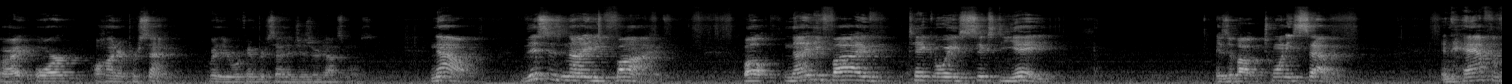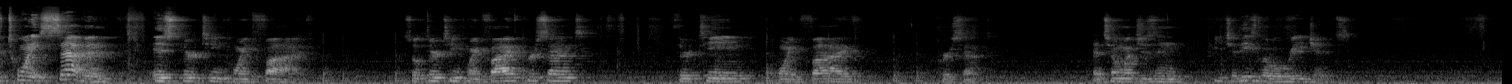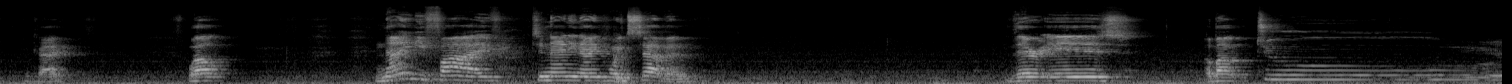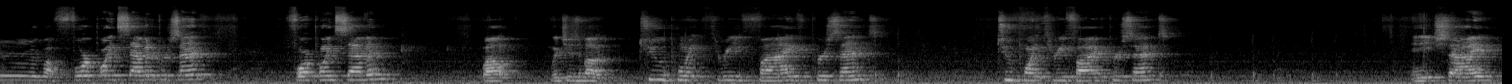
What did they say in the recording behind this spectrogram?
all right, or 100%, whether you're working in percentages or decimals. Now, this is 95. Well, 95 take away 68 is about 27. And half of 27 is 13.5. So 13.5%, 13.5%. That's how much is in each of these little regions. Okay? Well, 95 to 99.7, there is about two, about 4.7%, 4.7, well, which is about 2.35%, 2.35% in each side.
